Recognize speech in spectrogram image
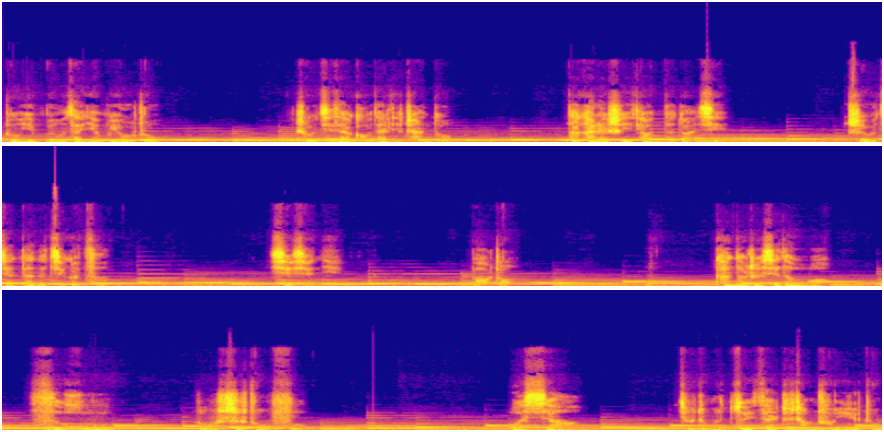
终于不用再言不由衷，手机在口袋里颤动，打开来是一条你的短信。只有简单的几个字：“谢谢你，保重。”看到这些的我，似乎如释重负。我想，就这么醉在这场春雨中，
